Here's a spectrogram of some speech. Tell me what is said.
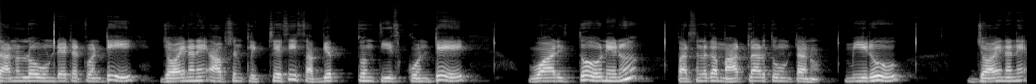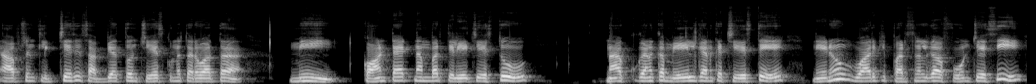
ఛానల్లో ఉండేటటువంటి జాయిన్ అనే ఆప్షన్ క్లిక్ చేసి సభ్యత్వం తీసుకుంటే వారితో నేను పర్సనల్గా మాట్లాడుతూ ఉంటాను. మీరు జాయిన్ అనే ఆప్షన్ క్లిక్ చేసి సభ్యత్వం చేసుకున్న తర్వాత మీ కాంటాక్ట్ నంబర్ తెలియచేస్తూ నాకు కనుక మెయిల్ కనుక చేస్తే నేను వారికి పర్సనల్గా ఫోన్ చేసి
